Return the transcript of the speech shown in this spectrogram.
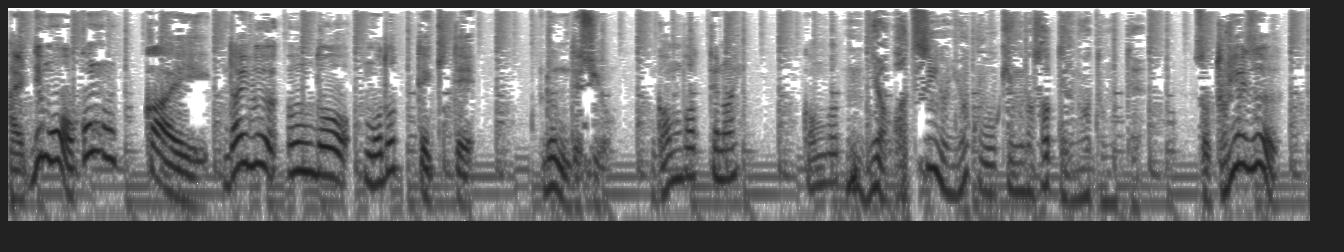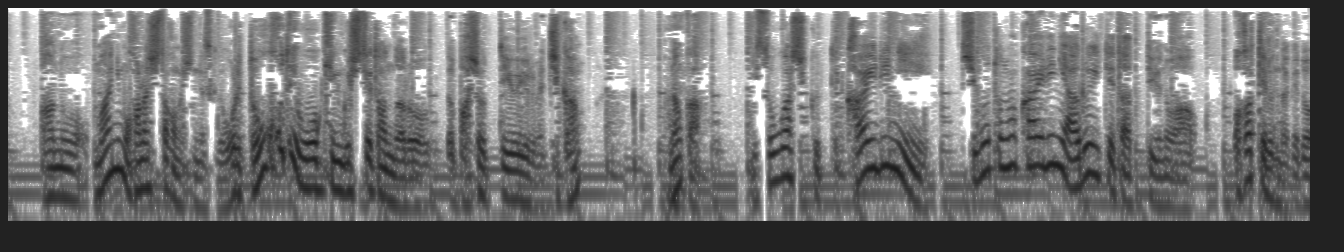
はい。でも、今回、だいぶ運動戻ってきてるんですよ。頑張ってない？頑張って。うん、いや、暑いのによくウォーキングなさってるなと思って。そう、とりあえず、あの、前にもお話ししたかもしれないですけど、俺どこでウォーキングしてたんだろう場所っていうよりは時間？なんか、忙しくって帰りに、仕事の帰りに歩いてたっていうのは分かってるんだけど、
